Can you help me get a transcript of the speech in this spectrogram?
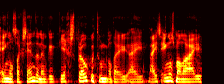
Engels accent. En dan heb ik een keer gesproken toen, want hij, hij, hij is Engelsman. Maar hij,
